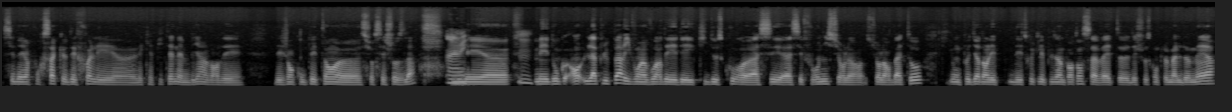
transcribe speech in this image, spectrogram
C'est d'ailleurs pour ça que des fois les, les capitaines aiment bien avoir des, des gens compétents euh, sur ces choses-là. Ah oui. mais, euh, Mm. mais donc en- la plupart, ils vont avoir des, des kits de secours assez, assez fournis sur leur, sur leur bateau. On peut dire dans les des trucs les plus importants, ça va être euh, des choses contre le mal de mer,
